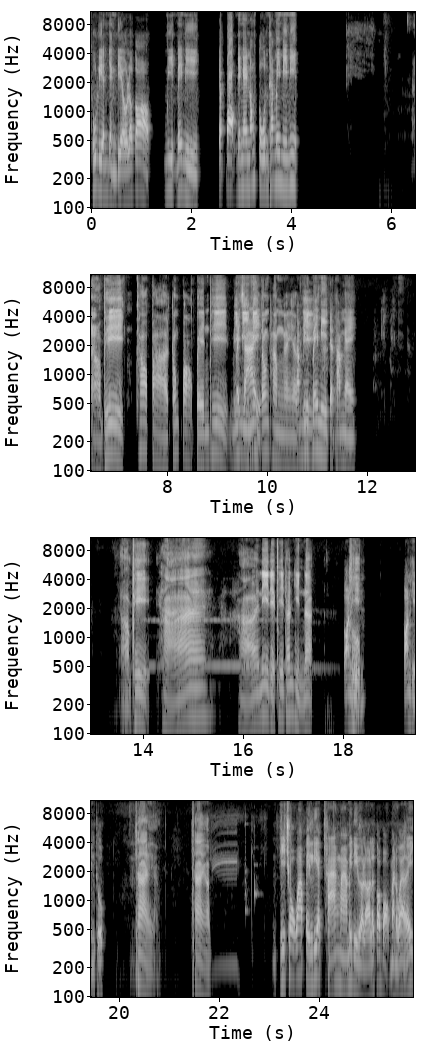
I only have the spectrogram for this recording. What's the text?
ทุเรียนอย่างเดียว แล้วก็มีดไม่มี จะปอกยังไงน้องตูนถ้าไม่มีมีดอ่าวพี่เข้าป่าต้องปอกเป็นพี่ไม่ไม่มีใช่ มีดต้องทำไงอะถ้ามีพี่ดไม่มีจะทำไงอ่าวพี่ หา หานี่เด็พี่ท่อนหินน่ะ ก้อนทุหิบนก้อนหินทุบ ใช่ครับ ใช่ครับ พี่โชคว่าไปเรียกช้างมาไม่ดีกว่าเหรอแล้วก็บอกมันว่าเฮ้ย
